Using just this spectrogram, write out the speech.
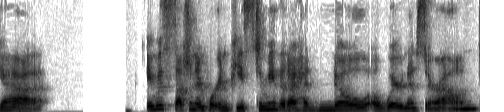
Yeah. It was such an important piece to me that I had no awareness around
